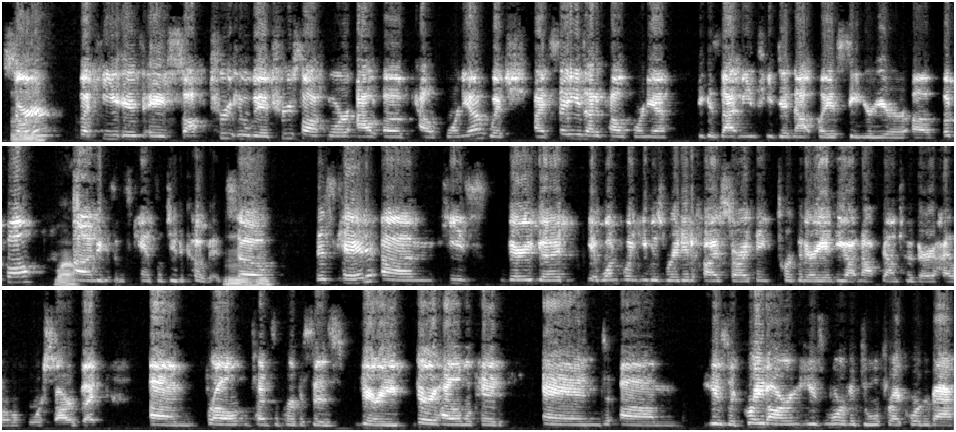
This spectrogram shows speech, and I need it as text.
starter. Mm-hmm but he is a soft true he will be a true sophomore out of California, which I say he's out of California because that means he did not play his senior year of football wow. um, because it was canceled due to COVID. Mm-hmm. So this kid, um, he's very good. At one point, he was rated a five star. I think toward the very end, he got knocked down to a very high level four star. But um, for all intents and purposes, very very high level kid. And um, he has a great arm. He's more of a dual threat quarterback,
